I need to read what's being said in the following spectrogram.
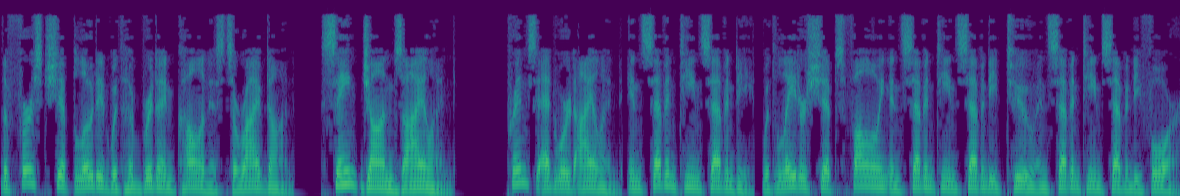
The first ship loaded with Hebridean colonists arrived on St. John's Island, Prince Edward Island in 1770, with later ships following in 1772 and 1774.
